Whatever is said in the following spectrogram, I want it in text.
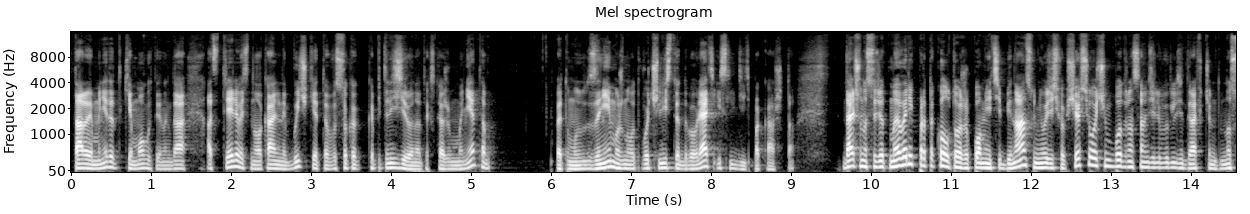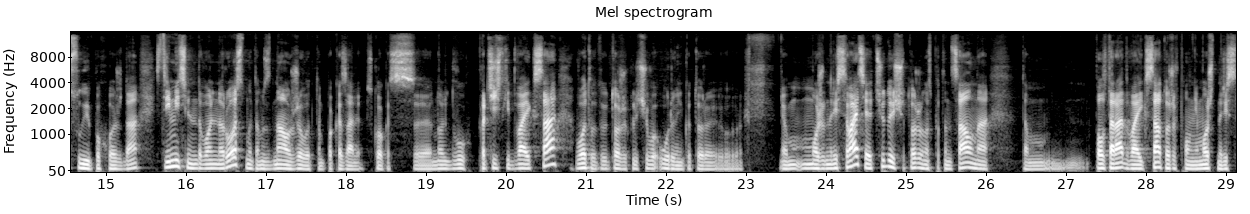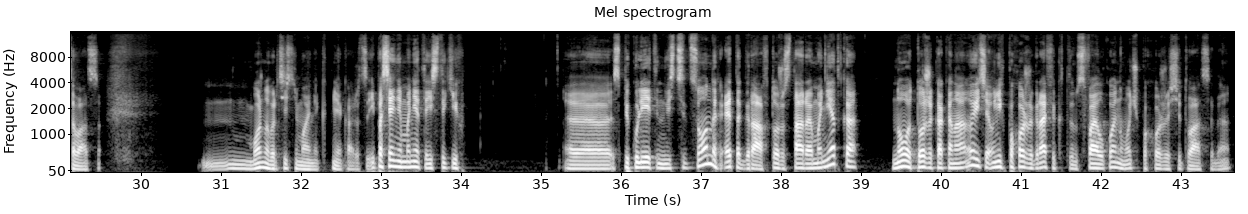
старые монеты такие могут иногда отстреливать на локальной бычке. Это высококапитализированная, так скажем, монета, поэтому за ней можно вот watch-листы добавлять и следить пока что. Дальше у нас идет Maverick протокол, тоже помните Binance, у него здесь вообще все очень бодро, на самом деле, выглядит. График чем-то на суи похож, да, стремительный довольно рост, мы там с дна уже вот там показали, сколько, с 0,2, э, практически 2 икса, вот вот тоже ключевой уровень, который э, можем нарисовать, и отсюда еще тоже у нас потенциал на там полтора-два икса тоже вполне может нарисоваться. Можно обратить внимание, как мне кажется. И последняя монета из таких э, спекулейт инвестиционных, это граф, тоже старая монетка, но вот тоже как она, ну, видите, у них похожий график там, с файлкоином, очень похожая ситуация, да.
